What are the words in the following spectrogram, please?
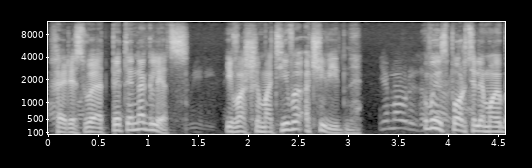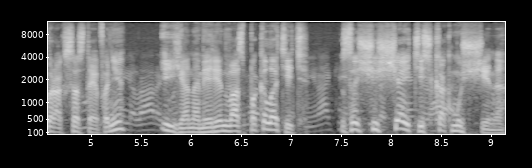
Хэрис, вы отпетый наглец, и ваши мотивы очевидны. Вы испортили мой брак со Стефани, и я намерен вас поколотить. Защищайтесь как мужчина.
